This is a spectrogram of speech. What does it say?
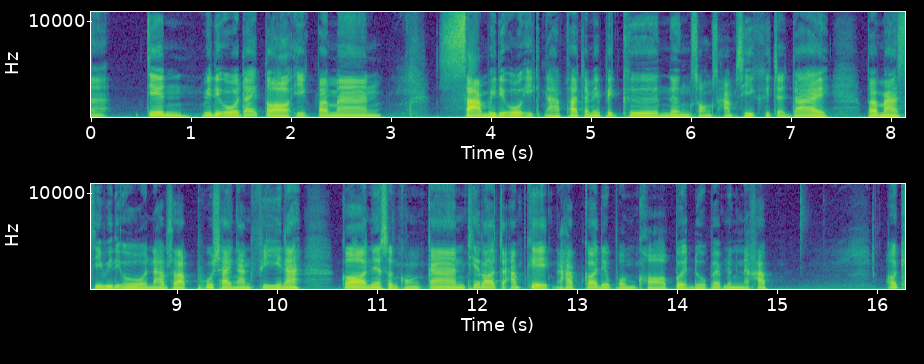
า เจนวิดีโอได้ต่ออีกประมาณ 3 วิดีโออีกนะครับ ถ้าจะไม่ผิดคือ 1 2 3 4 คือจะได้ประมาณ 4 วิดีโอนะครับสำหรับผู้ใช้งานฟรีนะ ก็ในส่วนของการที่เราจะอัปเกรดนะครับ ก็เดี๋ยวผมขอเปิดดูแป๊บหนึ่งนะครับโอเค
